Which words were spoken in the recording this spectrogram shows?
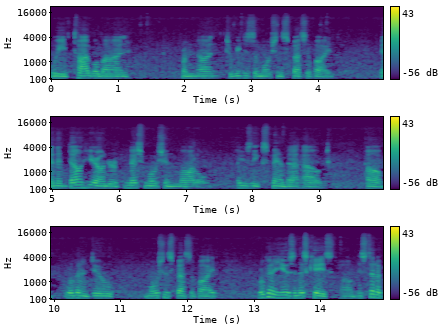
We toggled on from none to regions of motion specified. And then down here under mesh motion model, I usually expand that out. Um, we're going to do motion specified. We're going to use, in this case, um, instead of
